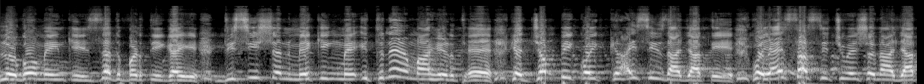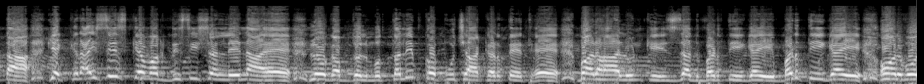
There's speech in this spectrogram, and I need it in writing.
لوگوں میں ان کی عزت بڑھتی گئی۔ ڈیسیشن میکنگ میں اتنے ماہر تھے کہ جب بھی کوئی کرائسس آ جاتی کوئی ایسا سچویشن آ جاتا کہ کرائسس کے وقت ڈیسیشن لینا ہے، لوگ عبد المطلب کو پوچھا کرتے تھے، بہرحال ان کی عزت بڑھتی گئی بڑھتی گئی، اور وہ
